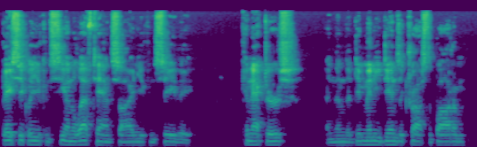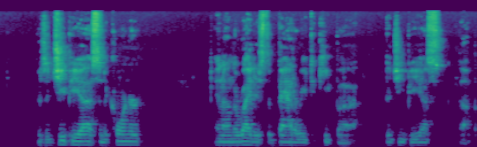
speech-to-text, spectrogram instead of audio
Basically, you can see on the left-hand side, you can see the connectors and then the mini DINs across the bottom. There's a GPS in the corner. And on the right is the battery to keep uh, the GPS up.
